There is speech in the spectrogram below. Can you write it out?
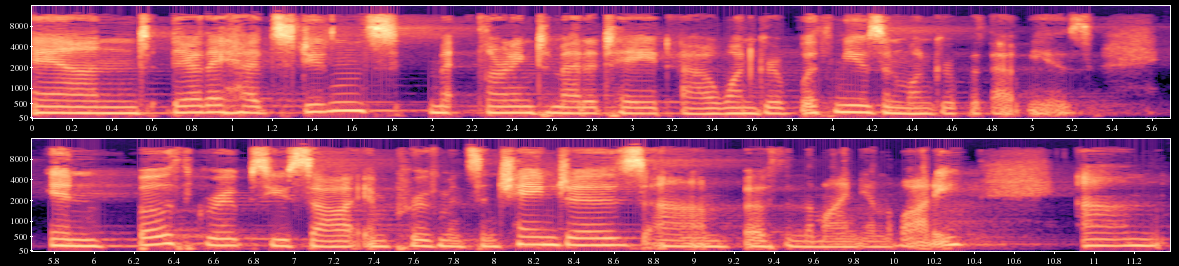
And there they had students learning to meditate, uh, one group with Muse and one group without Muse. In both groups, you saw improvements and changes, um, both in the mind and the body. Um,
